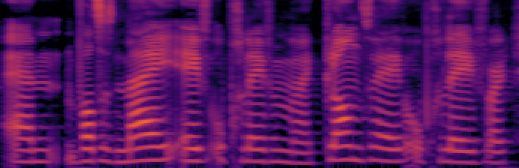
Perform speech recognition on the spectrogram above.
En wat het mij heeft opgeleverd, mijn klanten heeft opgeleverd,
